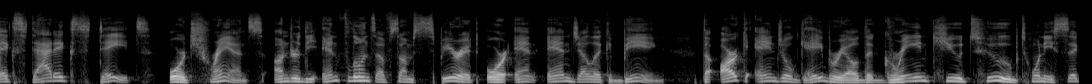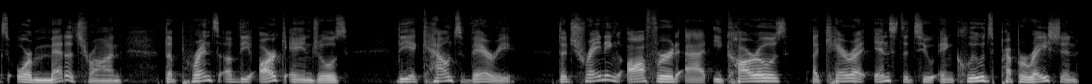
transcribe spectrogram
ecstatic state or trance under the influence of some spirit or an angelic being. The Archangel Gabriel, the green Qutb 26 or Metatron, the prince of the archangels, the accounts vary. The training offered at Ichazo's Arica Institute includes preparation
